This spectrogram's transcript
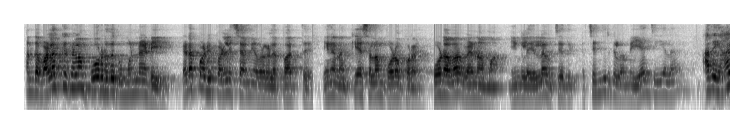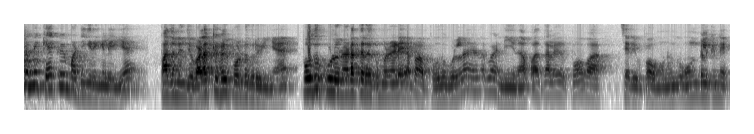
அந்த வழக்குகள்லாம் போடுறதுக்கு முன்னாடி எடப்பாடி பழனிசாமி அவர்களை பார்த்து ஏங்க நான் கேஸெல்லாம் போட போகிறேன் போடவா வேணாமா? எங்களை எல்லாம் செஞ்சு செஞ்சிருக்கலாமே. ஏன் செய்யலை? அதை யாருமே கேட்கவே மாட்டேங்கிறீங்களே ஏன் பதினஞ்சு வழக்குகள் போட்டுக்கிருவீங்க. பொதுக்குழு நடத்துறதுக்கு முன்னாடி அப்பா பொதுக்குழுலாம் என்னப்பா நீ தான்ப்பா தலைவர் போவா. சரி இப்போ உனக்கு உங்களுக்கு நெ-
